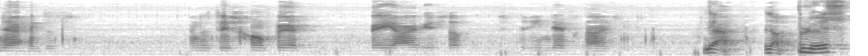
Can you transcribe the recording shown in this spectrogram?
Ja, en dat, en dat is gewoon per, per jaar is dat 33.000. Ja, nou plus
